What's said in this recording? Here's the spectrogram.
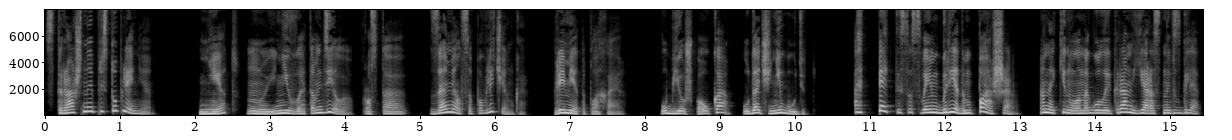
страшное преступление». «Нет, ну и не в этом дело, просто замялся Павличенко. Примета плохая. Убьешь паука, удачи не будет. «Опять ты со своим бредом, Паша!» Она кинула на голый экран яростный взгляд.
